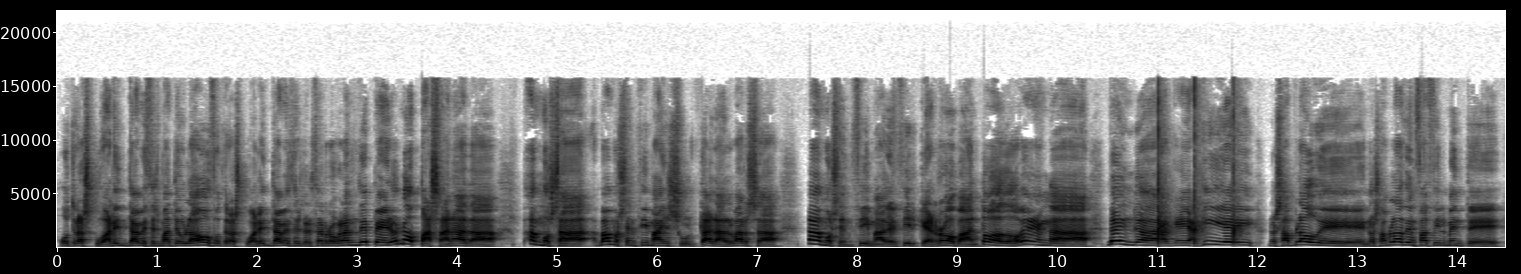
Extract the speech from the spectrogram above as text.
otras 40 veces Mateo Laoz, otras 40 veces del Cerro Grande, pero no pasa nada. Vamos, a, vamos encima a insultar al Barça, Vamos encima a decir que roban todo, venga, venga, que aquí eh, nos aplaude, nos aplauden fácilmente.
